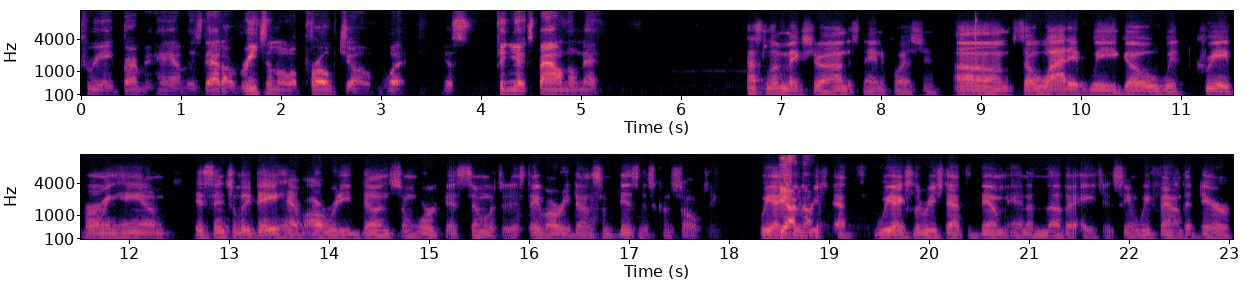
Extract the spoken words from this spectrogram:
create Birmingham? Is that a regional approach or what? Just can you expound on that? let me make sure I understand the question. Um, so why did we go with Create Birmingham? Essentially, they have already done some work that's similar to this. They've already done some business consulting. We actually yeah, reached out. We actually reached out to them and another agency, and we found that their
